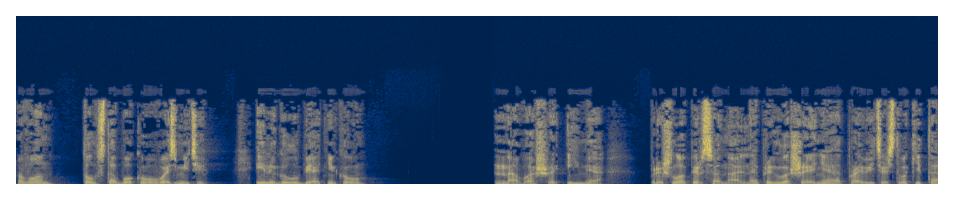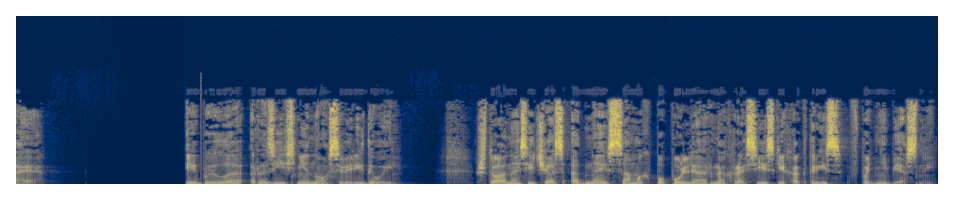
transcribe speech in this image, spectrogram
Вон, Толстобокову возьмите, или Голубятникову». «На ваше имя пришло персональное приглашение от правительства Китая. И было разъяснено Свиридовой, что она сейчас одна из самых популярных российских актрис в Поднебесной.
